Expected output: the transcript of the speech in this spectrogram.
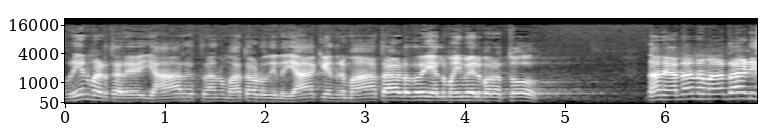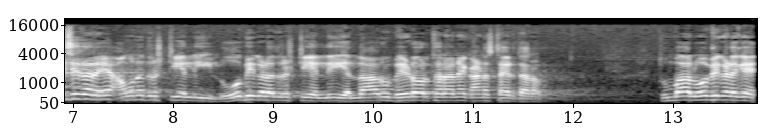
ಅವ್ರೇನು ಮಾಡ್ತಾರೆ? ಯಾರ ಹತ್ರನೂ ಮಾತಾಡೋದಿಲ್ಲ. ಯಾಕೆ ಅಂದರೆ ಮಾತಾಡಿದ್ರೆ ಎಲ್ಲಿ ಮೈ ಮೇಲೆ ಬರುತ್ತೋ? ನಾನು ಯಾರನ್ನ ಮಾತಾಡಿಸಿದರೆ ಅವನ ದೃಷ್ಟಿಯಲ್ಲಿ ಲೋಭಿಗಳ ದೃಷ್ಟಿಯಲ್ಲಿ ಎಲ್ಲರೂ ಬೇಡೋರ್ ಥರನೇ ಕಾಣಿಸ್ತಾ ಇರ್ತಾರೆ ತುಂಬ ಲೋಭಿಗಳಿಗೆ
